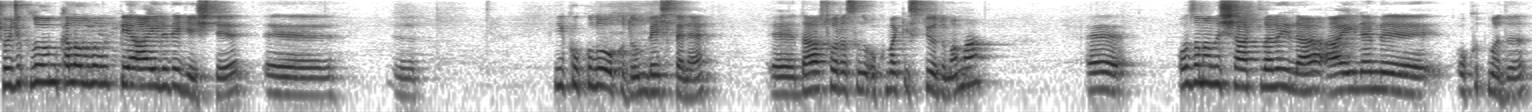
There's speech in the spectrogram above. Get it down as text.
çocukluğum kalabalık bir ailede geçti. E, e, ilkokulu okudum 5 sene. E, daha sonrasını okumak istiyordum ama e, o zamanın şartlarıyla ailemi okutmadı.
